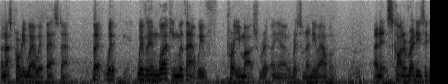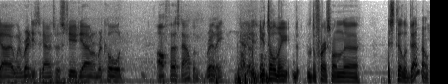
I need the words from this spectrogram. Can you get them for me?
and that's probably where we're best at. But with within working with that, we've pretty much writ, you know written a new album, and it's kind of ready to go. We're ready to go into a studio and record our first album. Really, You, you told me the first one uh, is still a demo.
